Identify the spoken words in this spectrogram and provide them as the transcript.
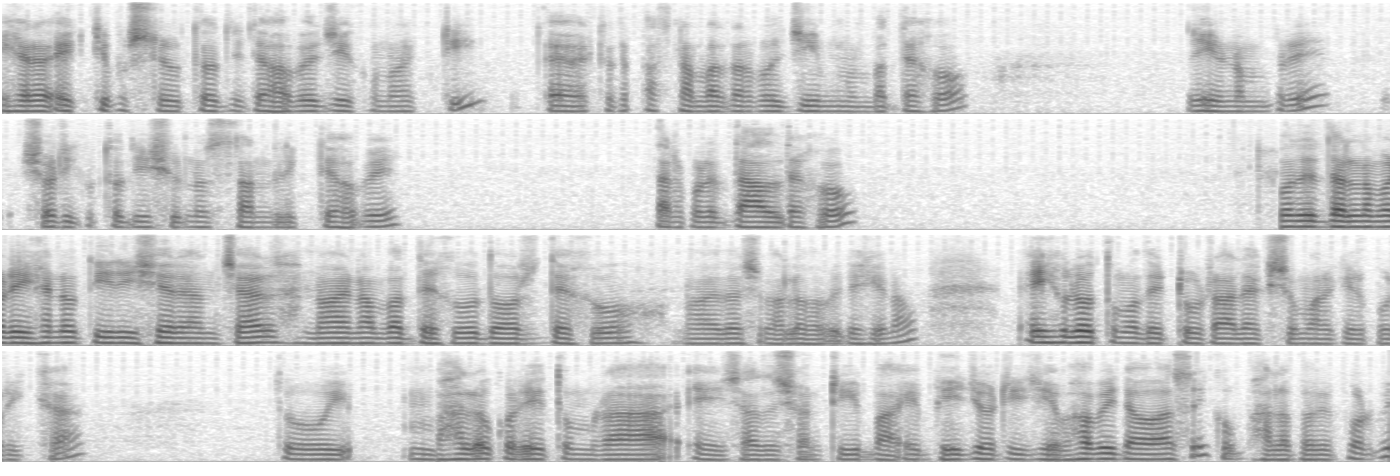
এখানে একটি প্রশ্নের উত্তর দিতে হবে যে কোনো একটি একটাতে পাঁচ নাম্বার, তারপরে জিম নাম্বার দেখো। জিম নাম্বারে সঠিক উত্তর দিয়ে শূন্য স্থান লিখতে হবে। তারপরে দাল দেখো। আমাদের দাল নাম্বার এখানেও তিরিশের আনসার নয় নাম্বার দেখো, দশ দেখো, নয় দশ ভালোভাবে দেখে নাও। এই হলো তোমাদের টোটাল একশো মার্কের পরীক্ষা। তো ভালো করে তোমরা এই সাজেশনটি বা এই ভিডিওটি যেভাবে দেওয়া আছে, খুব ভালোভাবে পড়বে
